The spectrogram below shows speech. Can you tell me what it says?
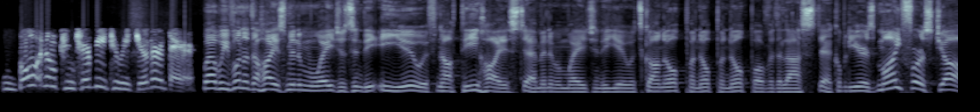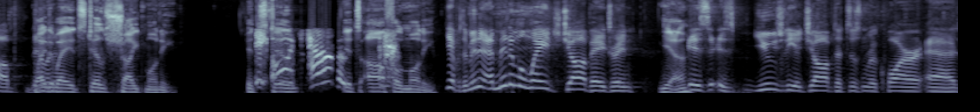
both of them contribute to each other there. Well, we've one of the highest minimum wages in the EU, if not the highest uh, minimum wage in the EU. It's gone up and up and up over the last uh, couple of years. My first job. By the way, it's still shite money. It's It- still, oh, it's terrible. It's awful money. yeah, but the min- a minimum wage job, Adrian, Yeah. is is usually a job that doesn't require uh,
